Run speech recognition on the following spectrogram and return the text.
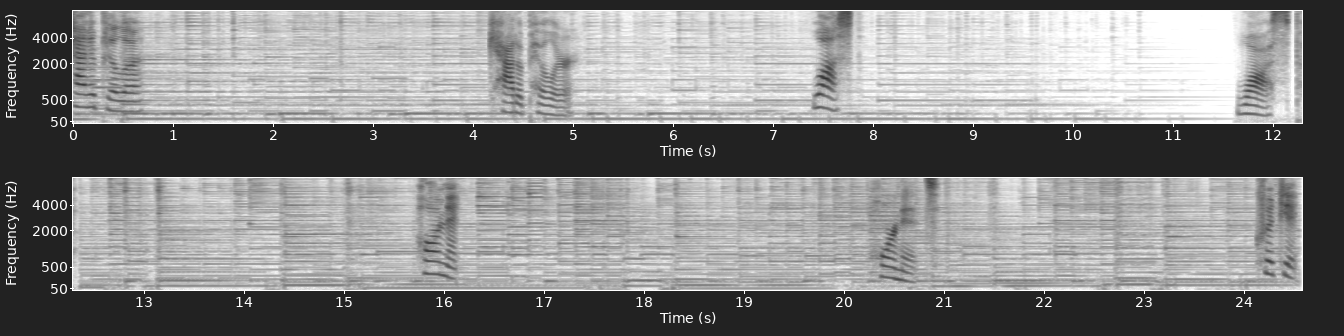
Caterpillar. Caterpillar. Wasp. Wasp. Hornet. Hornet. Cricket.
